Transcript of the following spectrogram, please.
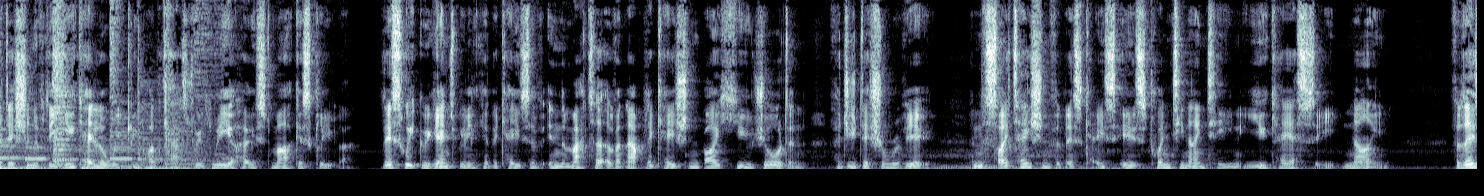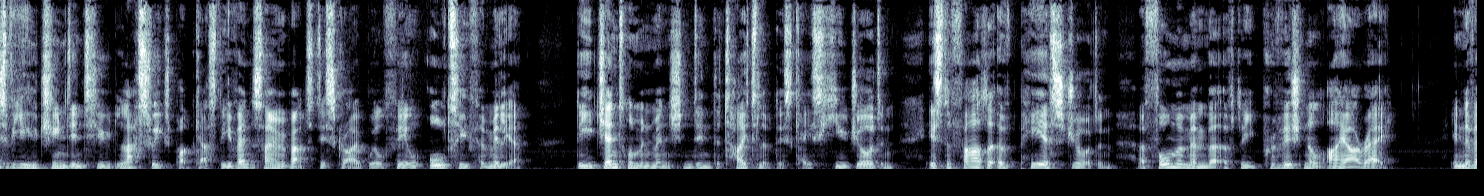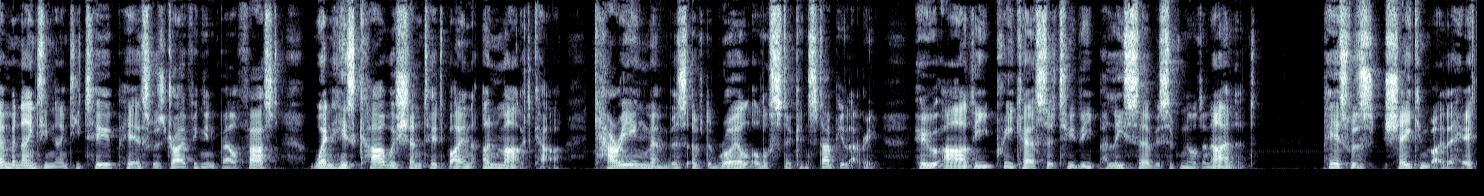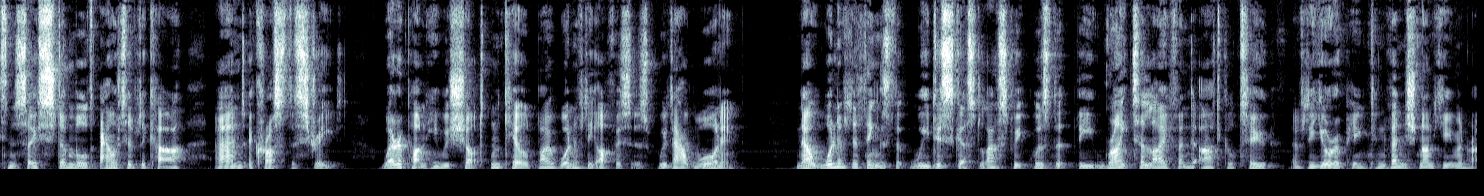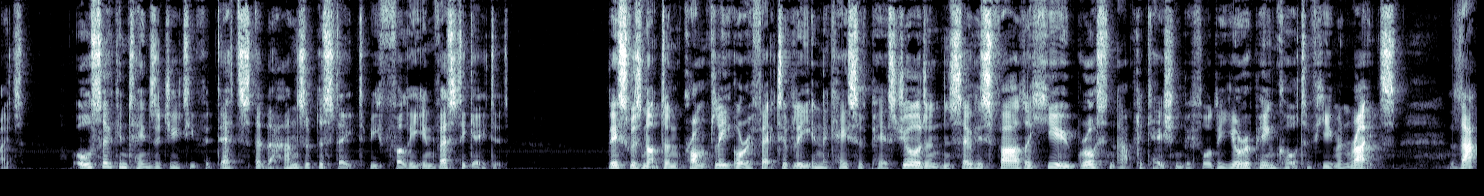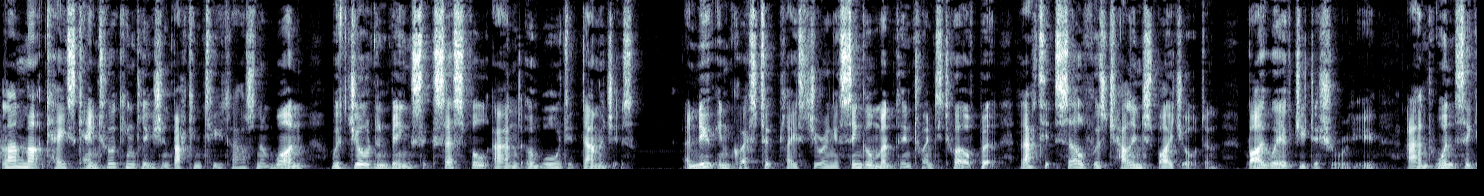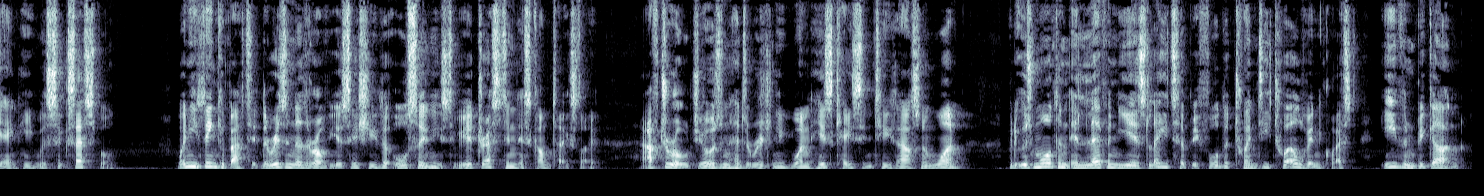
edition of the UK Law Weekly podcast with me, your host, Marcus Cleaver. This week we're going to be looking at the case of In the Matter of an application by Hugh Jordan for judicial review, and the citation for this case is 2019 UKSC 9. For those of you who tuned into last week's podcast, the events I'm about to describe will feel all too familiar. The gentleman mentioned in the title of this case, Hugh Jordan, is the father of Pearse Jordan, a former member of the Provisional IRA. In November 1992, Pearse was driving in Belfast when his car was shunted by an unmarked car carrying members of the Royal Ulster Constabulary, who are the precursor to the Police Service of Northern Ireland. Pearse was shaken by the hit and so stumbled out of the car and across the street, whereupon he was shot and killed by one of the officers without warning. Now, one of the things that we discussed last week was that the right to life under Article 2 of the European Convention on Human Rights also contains a duty for deaths at the hands of the state to be fully investigated. This was not done promptly or effectively in the case of Pearse Jordan, and so his father Hugh brought an application before the European Court of Human Rights. That landmark case came to a conclusion back in 2001, with Jordan being successful and awarded damages. A new inquest took place during a single month in 2012, but that itself was challenged by Jordan by way of judicial review, and once again he was successful. When you think about it, there is another obvious issue that also needs to be addressed in this context, though. After all, Jordan had originally won his case in 2001, but it was more than 11 years later before the 2012 inquest even begun.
